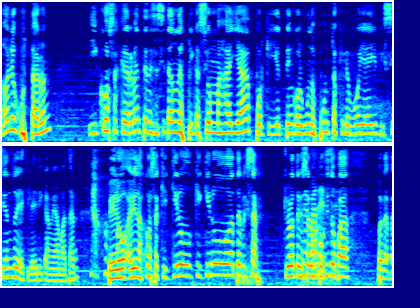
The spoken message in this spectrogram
no les gustaron y cosas que de repente necesitan una explicación más allá porque yo tengo algunos puntos que les voy a ir diciendo y aquí la Erika me va a matar, pero hay unas cosas que quiero que quiero aterrizar. Quiero aterrizar un poquito para para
